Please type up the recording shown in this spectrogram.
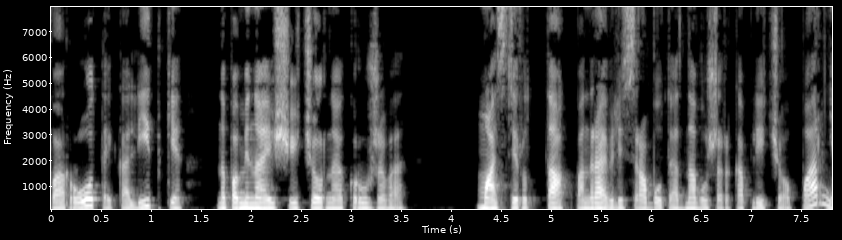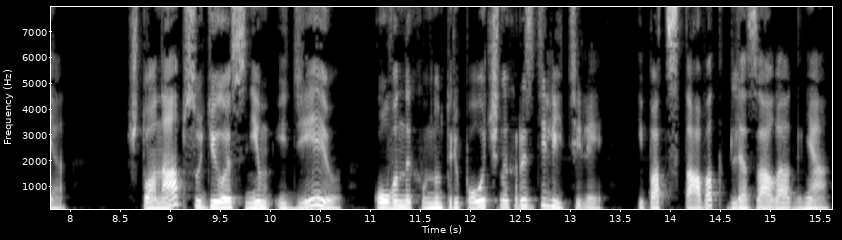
ворота и калитки, напоминающие черное кружево. Мастеру так понравились работы одного широкоплечего парня, что она обсудила с ним идею кованых внутриполочных разделителей и подставок для зала огня.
